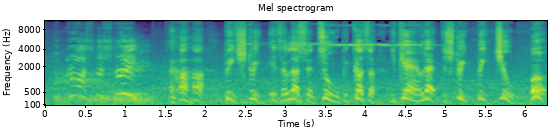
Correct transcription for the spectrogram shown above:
across the street. beat Street is a lesson too, because uh, you can't let the street beat you. Huh.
